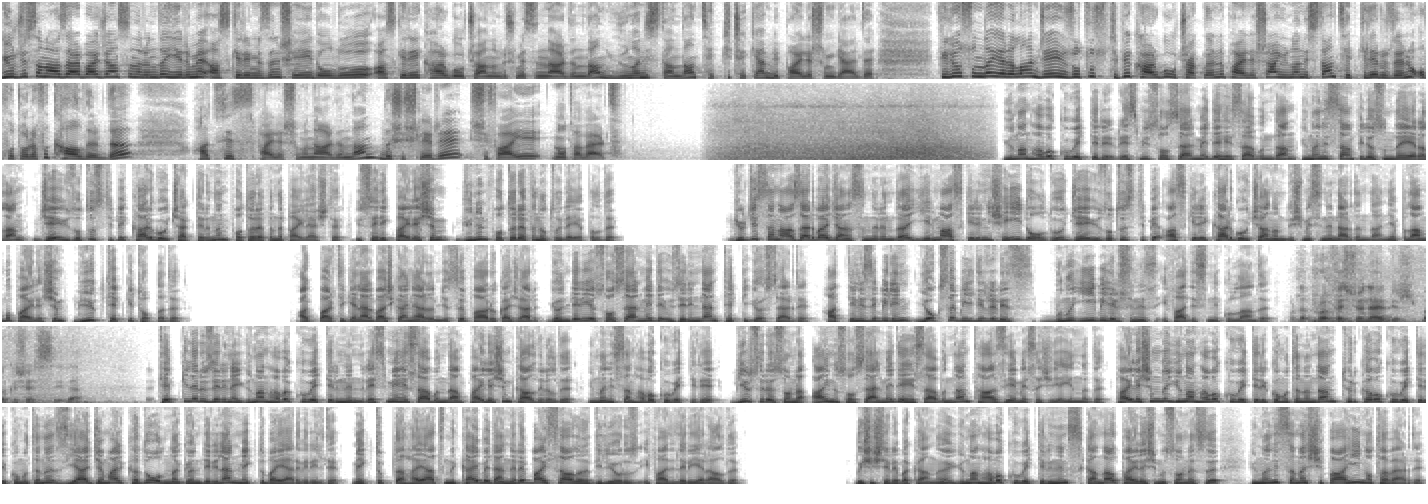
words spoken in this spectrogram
Gürcistan-Azerbaycan sınırında 20 askerimizin şehit olduğu askeri kargo uçağının düşmesinin ardından Yunanistan'dan tepki çeken bir paylaşım geldi. Filosunda yer alan C-130 tipi kargo uçaklarını paylaşan Yunanistan tepkiler üzerine o fotoğrafı kaldırdı. Hadsiz paylaşımın ardından Dışişleri şifai nota verdi. Yunan Hava Kuvvetleri resmi sosyal medya hesabından Yunanistan filosunda yer alan C-130 tipi kargo uçaklarının fotoğrafını paylaştı. Üstelik paylaşım günün fotoğrafı notuyla yapıldı. Gürcistan-Azerbaycan sınırında 20 askerin şehit olduğu C-130 tipi askeri kargo uçağının düşmesinin ardından yapılan bu paylaşım büyük tepki topladı. AK Parti Genel Başkan Yardımcısı Faruk Acar gönderiye sosyal medya üzerinden tepki gösterdi. Haddinizi bilin yoksa bildiririz. Bunu iyi bilirsiniz ifadesini kullandı. Burada profesyonel bir bakış açısıyla Tepkiler üzerine Yunan Hava Kuvvetleri'nin resmi hesabından paylaşım kaldırıldı. Yunanistan Hava Kuvvetleri bir süre sonra aynı sosyal medya hesabından taziye mesajı yayınladı. Paylaşımda Yunan Hava Kuvvetleri Komutanı'ndan Türk Hava Kuvvetleri Komutanı Ziya Cemal Kadıoğlu'na gönderilen mektuba yer verildi. Mektupta hayatını kaybedenlere başsağlığı diliyoruz ifadeleri yer aldı. Dışişleri Bakanlığı Yunan Hava Kuvvetleri'nin skandal paylaşımı sonrası Yunanistan'a şifahi nota verdi.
